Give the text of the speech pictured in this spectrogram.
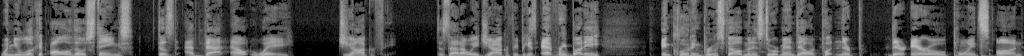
when you look at all of those things, does that outweigh geography? Does that outweigh geography? Because everybody, including Bruce Feldman and Stewart Mandel, are putting their their arrow points on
